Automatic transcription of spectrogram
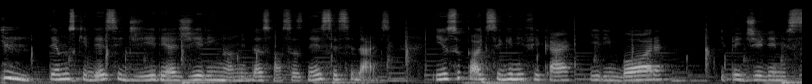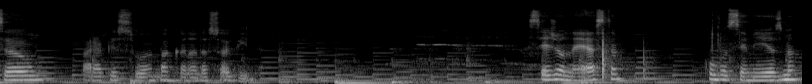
temos que decidir e agir em nome das nossas necessidades. Isso pode significar ir embora, e pedir demissão para a pessoa bacana da sua vida. Seja honesta com você mesma.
